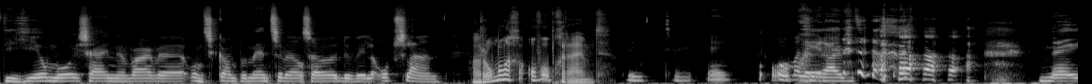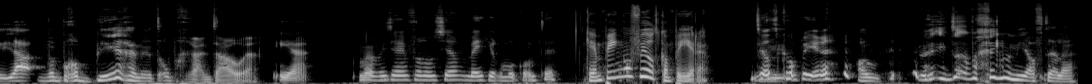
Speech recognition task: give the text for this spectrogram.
Die heel mooi zijn en waar we ons kampement wel zouden willen opslaan. Rommelig of opgeruimd? 3, 2, 1. Opgeruimd. Opgeruimd. nee, ja, we proberen het opgeruimd te houden. Ja, maar we zijn van onszelf een beetje rommelkonten. Camping of wild kamperen? Wilt Drie. kamperen? Oh, ik we gingen nog niet aftellen.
